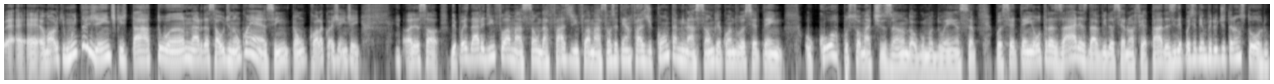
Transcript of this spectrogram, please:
é, é, é uma aula que muita gente que está atuando na área da saúde não conhece, hein? então cola com a gente aí. Olha só, depois da área de inflamação, da fase de inflamação, você tem a fase de contaminação, que é quando você tem o corpo somatizando alguma doença, você tem outras áreas da vida sendo afetadas, e depois você tem um período de transtorno.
